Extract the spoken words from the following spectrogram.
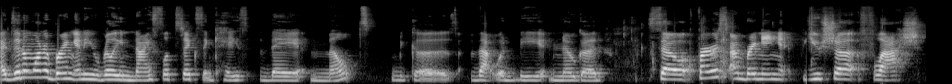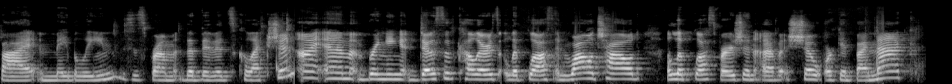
I didn't want to bring any really nice lipsticks in case they melt because that would be no good. So first I'm bringing Fuchsia Flash by Maybelline. This is from the Vivids collection. I am bringing Dose of Colors Lip Gloss and Wild Child, a lip gloss version of Show Orchid by MAC.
